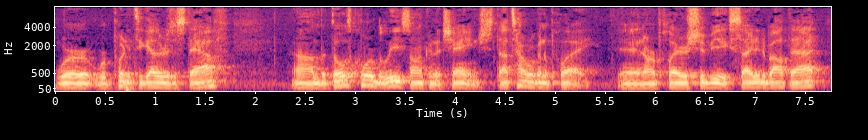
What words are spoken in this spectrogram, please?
we're we're putting it together as a staff. Um, but those core beliefs aren't going to change. That's how we're going to play, and our players should be excited about that.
